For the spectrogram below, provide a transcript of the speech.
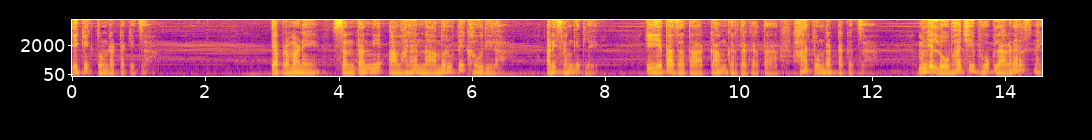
एक एक तोंडात टाकीत जा. त्याप्रमाणे संतांनी आम्हाला नामरूपी खाऊ दिला आणि सांगितले की येता जाता काम करता करता हा तोंडात टाकत जा. म्हणजे लोभाची भूक लागणारच नाही.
